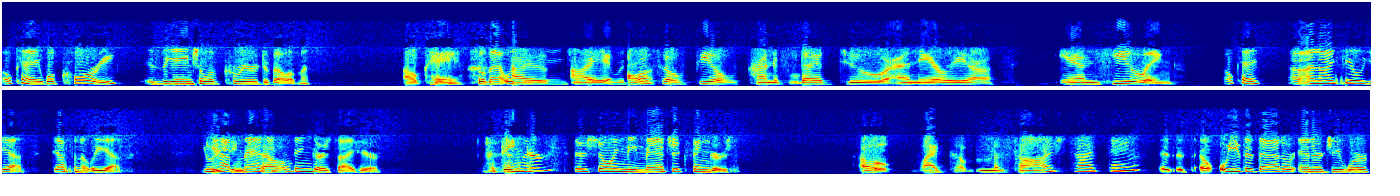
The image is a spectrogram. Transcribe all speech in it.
Okay, well, Corey is the angel of career development. Okay. So that would be I, the angel that I you would talk also feel kind of led to an area in healing. Okay, uh, and I feel yes, definitely yes. You, You have magic so? fingers, I hear. Fingers? They're showing me magic fingers. Oh, like a massage type thing? It's uh, either that or energy work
